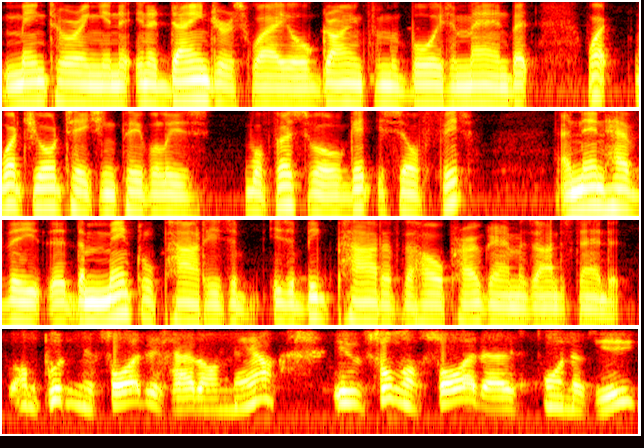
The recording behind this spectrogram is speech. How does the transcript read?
mentoring in a, in a dangerous way or growing from a boy to man. But what what you're teaching people is, well, first of all, get yourself fit, and then have the, the, the mental part is a is a big part of the whole program, as I understand it. I'm putting the fighter's hat on now. If, from a fighter's point of view,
